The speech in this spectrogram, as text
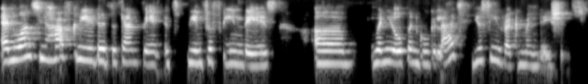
And once you have created the campaign, it's been 15 days. Um, when you open Google Ads, you see recommendations.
